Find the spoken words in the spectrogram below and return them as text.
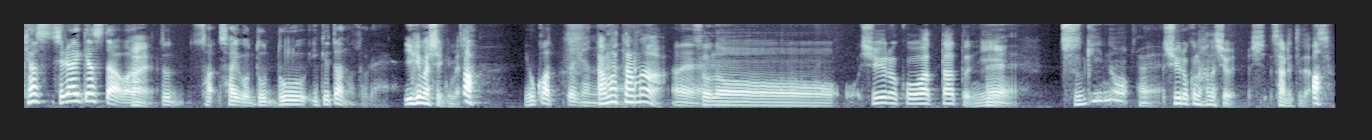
キャス白井キャスターは、はいどさ最後どどういけたの？それ。行きました行きましたあよかったじゃない。たまたま、ええその収録終わった後に、ええ次のええ収録の話をしされてたんですよ。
